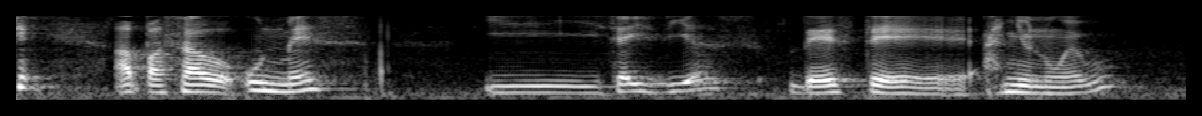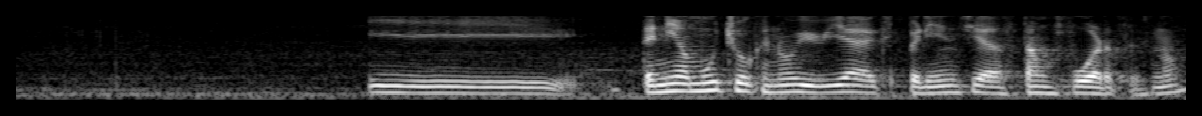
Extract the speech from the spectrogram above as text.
ha pasado un mes y seis días de este año nuevo. Y tenía mucho que no vivía experiencias tan fuertes, ¿no?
